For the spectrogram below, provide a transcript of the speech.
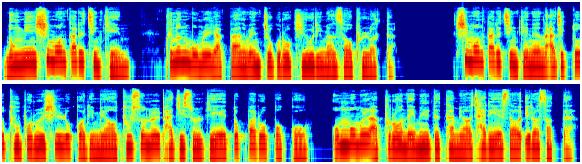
농민 시몬 까르친킨, 그는 몸을 약간 왼쪽으로 기울이면서 불렀다. 시몬 까르친키는 아직도 두 볼을 실룩거리며 두 손을 바지 솔기에 똑바로 뻗고 온몸을 앞으로 내밀듯 하며 자리에서 일어섰다.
